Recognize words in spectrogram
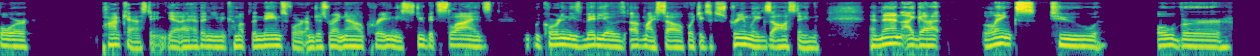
for podcasting. Yet I haven't even come up with the names for it. I'm just right now creating these stupid slides, recording these videos of myself, which is extremely exhausting. And then I got links to over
